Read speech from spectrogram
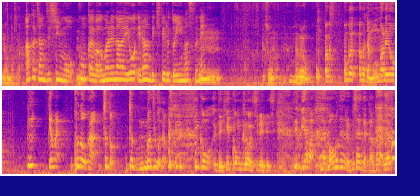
ガンマさん。赤ちゃん自身も今回は生まれないを選んできてると言いますね、うん。そうなんだ。よ、だからお赤赤ちゃんも生まれよう。んやばい。このおかちょっとちょっと間違うた 引っ込むって引っ込むかもしれんし。でやばい。なんか表たら不細工やったらやばい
